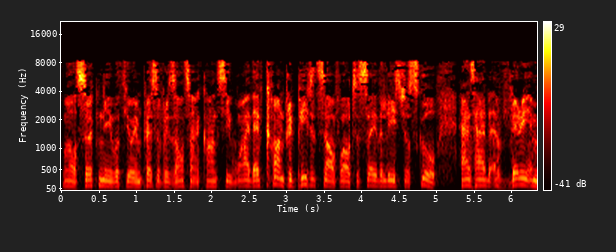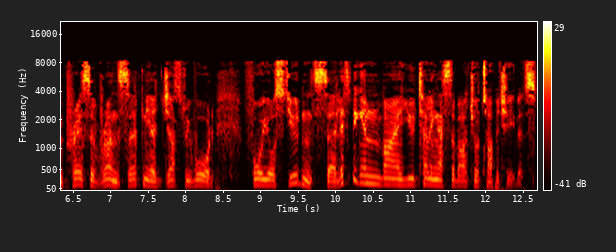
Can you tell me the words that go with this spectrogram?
Well, certainly with your impressive results, I can't see why that can't repeat itself. Well, to say the least, your school has had a very impressive run, certainly a just reward for your students. Uh, let's begin by you telling us about your top achievers.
